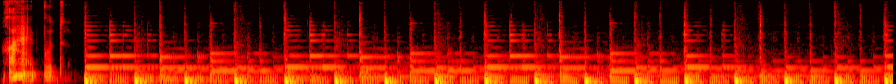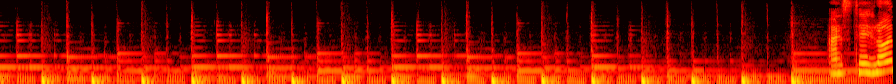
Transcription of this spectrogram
خواهند بود. از تهران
